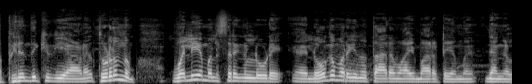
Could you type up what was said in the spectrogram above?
അഭിനന്ദിക്കുകയാണ്. തുടർന്നും വലിയ മത്സരങ്ങളിലൂടെ ലോകമറിയുന്ന താരമായി മാറട്ടെ എന്ന് ഞങ്ങൾ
